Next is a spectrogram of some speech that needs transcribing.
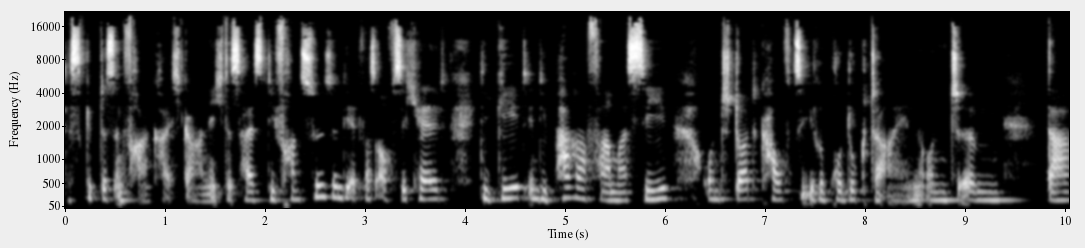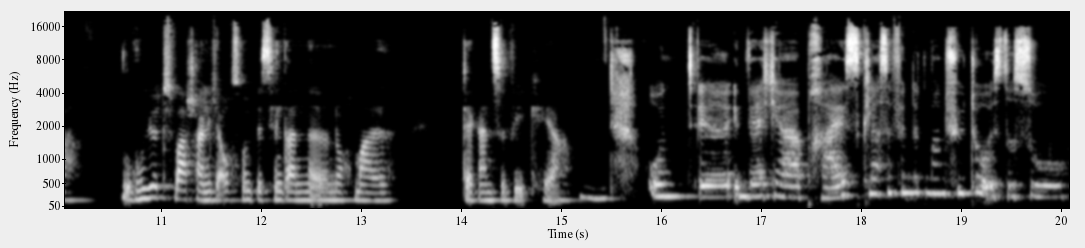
das gibt es in Frankreich gar nicht. Das heißt, die Französin, die etwas auf sich hält, die geht in die Parapharmacie und dort kauft sie ihre Produkte ein und und ähm, da rührt wahrscheinlich auch so ein bisschen dann äh, nochmal der ganze Weg her. Mhm. Und äh, in welcher Preisklasse findet man Phyto? Ist das so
